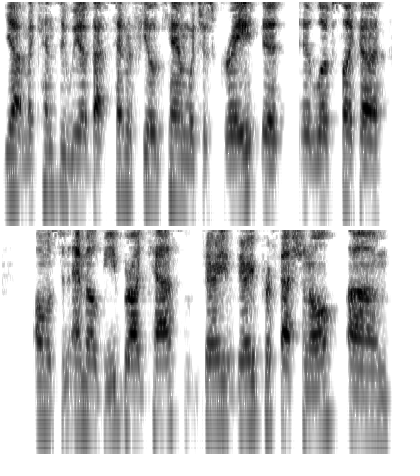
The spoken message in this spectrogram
yeah, Mackenzie, we have that center field cam, which is great. It it looks like a almost an MLB broadcast, very very professional. Um,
